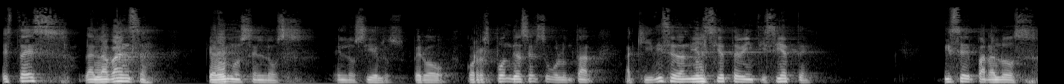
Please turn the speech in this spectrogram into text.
Esta es la alabanza que haremos en los, en los cielos, pero corresponde hacer su voluntad aquí. Dice Daniel 7:27, dice para los,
